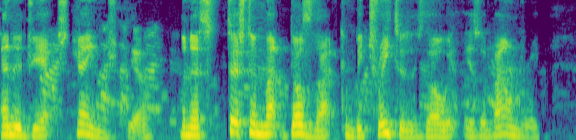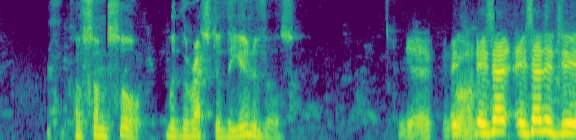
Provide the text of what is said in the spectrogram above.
energy exchange. Yeah. And a system that does that can be treated as though it is a boundary of some sort with the rest of the universe. Yeah. Go on. Is, is, is energy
